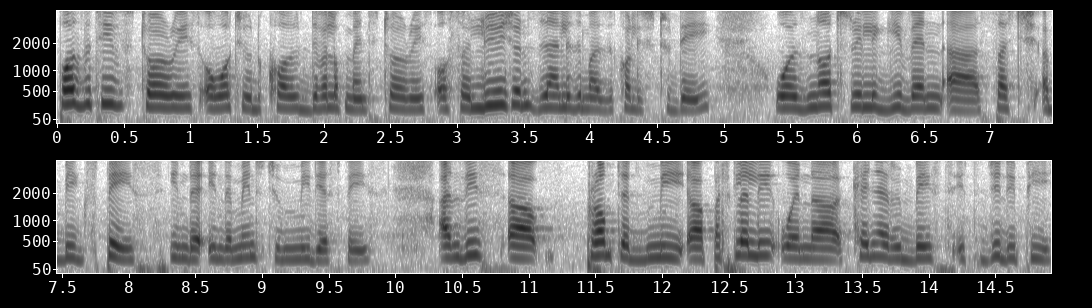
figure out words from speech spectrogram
positive stories or what you would call development stories or solutions journalism as you call it today was not really given uh, such a big space in the in the mainstream media space. And this uh, prompted me uh, particularly when uh, Kenya rebased its GDP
